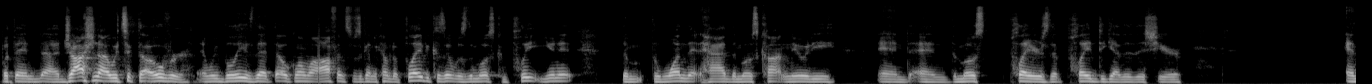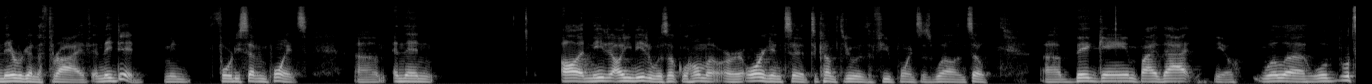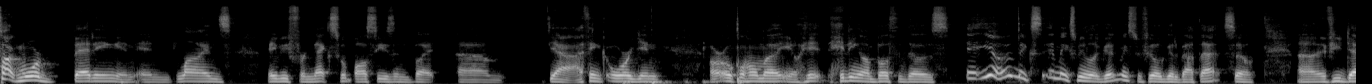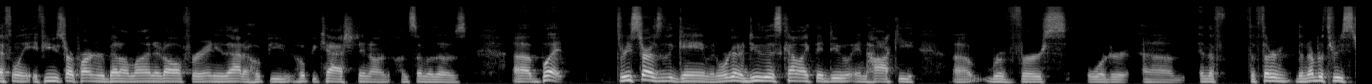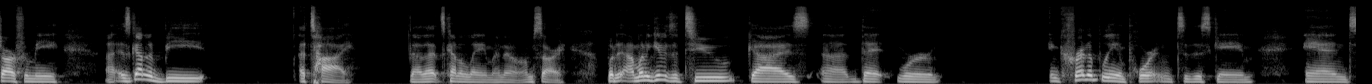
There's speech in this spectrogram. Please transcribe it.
But then uh, Josh and I, we took the over, and we believed that the Oklahoma offense was going to come to play because it was the most complete unit, the the one that had the most continuity and and the most players that played together this year, and they were going to thrive, and they did. I mean, forty seven points, um, and then all it needed, all you needed was Oklahoma or Oregon to to come through with a few points as well, and so. Uh, big game by that, you know. We'll uh, we'll we'll talk more betting and, and lines maybe for next football season. But um, yeah, I think Oregon or Oklahoma, you know, hit hitting on both of those, it, you know, it makes it makes me look good, it makes me feel good about that. So uh, if you definitely if you used our partner bet online at all for any of that, I hope you hope you cashed in on on some of those. Uh, but three stars of the game, and we're going to do this kind of like they do in hockey, uh, reverse order. Um, and the the third, the number three star for me uh, is going to be a tie. Now that's kind of lame. I know. I'm sorry, but I'm going to give it to two guys uh, that were incredibly important to this game, and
